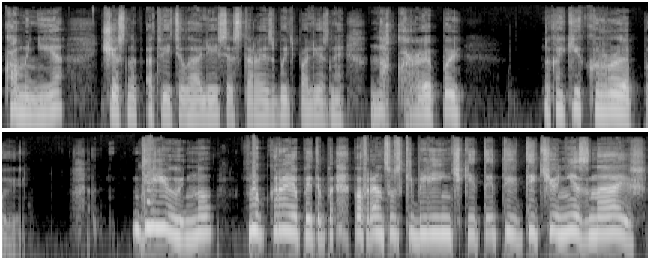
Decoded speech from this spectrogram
ко мне, честно ответила Олеся, стараясь быть полезной. На крэпы? На какие крэпы? Дрюнь, ну... Ну, крепы это по-французски блинчики. Ты, ты, ты что, не знаешь?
